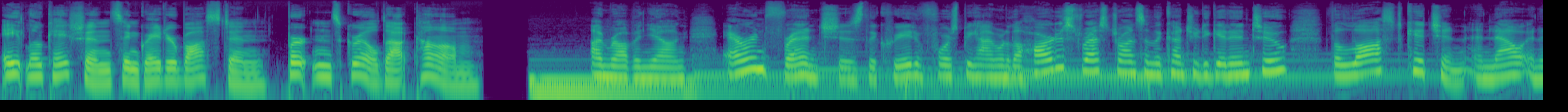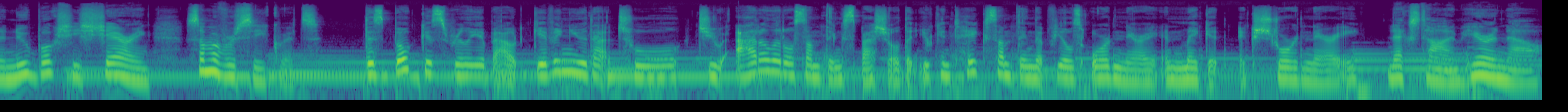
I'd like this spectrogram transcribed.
Eight locations in Greater Boston. Burton'sGrill.com. I'm Robin Young. Erin French is the creative force behind one of the hardest restaurants in the country to get into, The Lost Kitchen, and now in a new book she's sharing some of her secrets. This book is really about giving you that tool to add a little something special that you can take something that feels ordinary and make it extraordinary. Next time, here and now.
